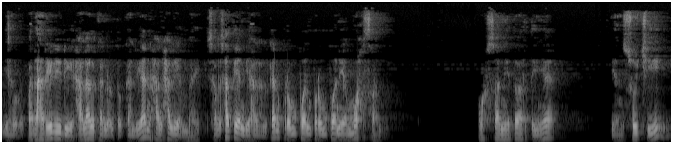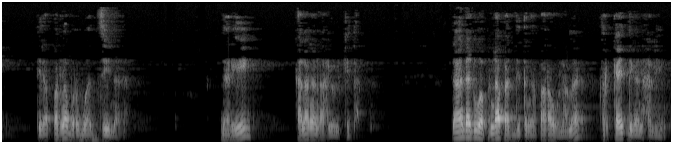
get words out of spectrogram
yang pada hari ini dihalalkan untuk kalian hal-hal yang baik. Salah satu yang dihalalkan perempuan-perempuan yang muhsan. Muhsan itu artinya yang suci, tidak pernah berbuat zina. Dari kalangan ahlul kitab. Dan ada dua pendapat di tengah para ulama terkait dengan hal ini.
